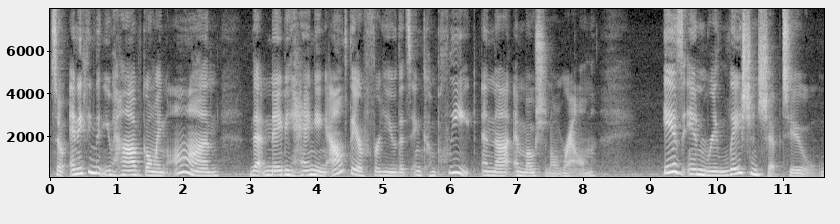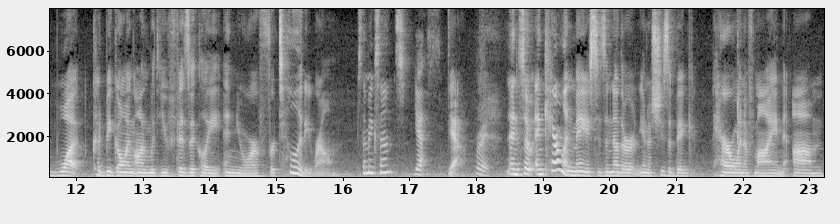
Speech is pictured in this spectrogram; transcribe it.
So anything that you have going on that may be hanging out there for you that's incomplete in that emotional realm is in relationship to what could be going on with you physically in your fertility realm. Does that make sense? yes. Yeah. Right. And so, and Caroline Myss is another, you know, she's a big heroine of mine. Um,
